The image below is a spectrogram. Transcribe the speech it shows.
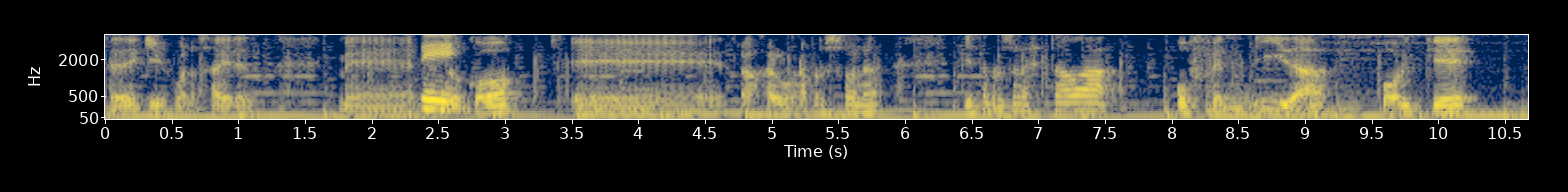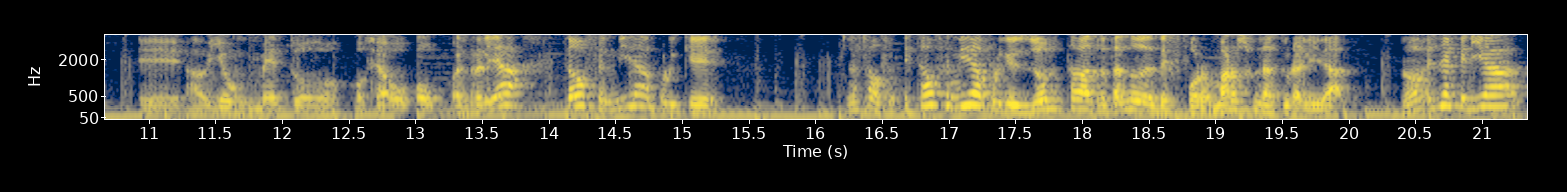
TDX Buenos Aires, me, tocó eh, trabajar con una persona y esta persona estaba ofendida porque eh, había un método. O sea, o, en realidad estaba ofendida porque. No estaba, estaba ofendida porque yo estaba tratando de deformar su naturalidad. ¿no? Ella quería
